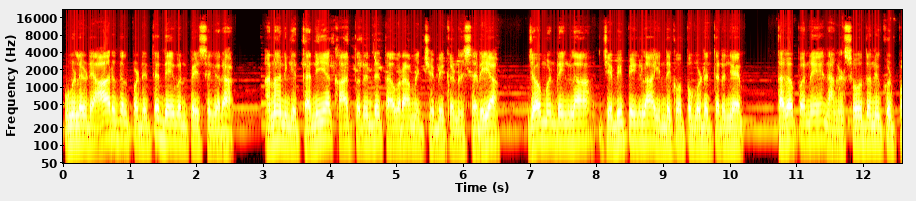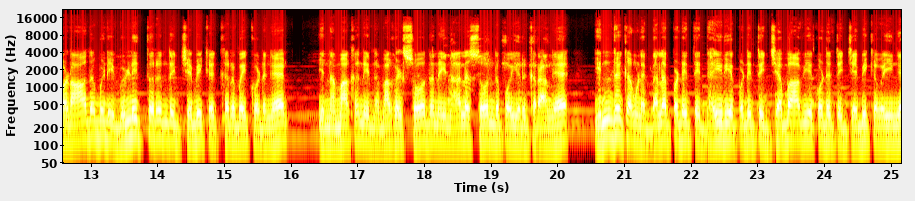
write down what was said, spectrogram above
உங்களுடைய ஆறுதல் படுத்த தேவன் பேசுகிறார். ஆனா நீங்க தனியா காத்திருந்து தவறாம ஜெபிக்கணும் சரியா? ஜெபம் பண்றீங்களா? ஜெபிப்பீங்களா? இன்றைக்கு ஒப்பு கொடுத்துருங்க. தகப்பனே நாங்கள் சோதனைக்குட்படாதபடி விழித்திருந்து ஜெபிக்க கிருபை கொடுங்க. இந்த மகன் இந்த மகள் சோதனையினால சோர்ந்து போய் இருக்கிறாங்க இன்றைக்கு அவங்களை பலப்படுத்தி தைரியப்படுத்தி ஜபாவிய கொடுத்து ஜெபிக்க வையுங்க.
